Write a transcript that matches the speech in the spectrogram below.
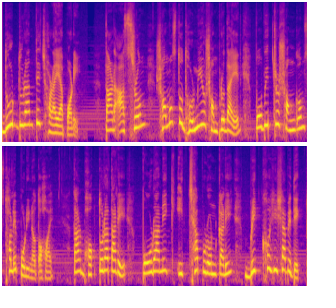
দূর দূরান্তে ছড়াইয়া পড়ে। তার আশ্রম সমস্ত ধর্মীয় সম্প্রদায়ের পবিত্র সঙ্গমস্থলে পরিণত হয়। তার ভক্তরা তারে পৌরাণিক ইচ্ছা পূরণকারী বৃক্ষ হিসাবে দেখত।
